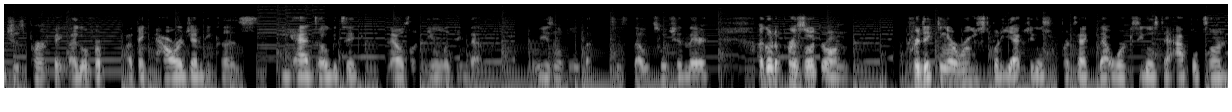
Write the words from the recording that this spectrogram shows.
Which is perfect. I go for, I think, Power Gem because he had Togetic, and that was like the only thing that reasonable that, that would switch in there. I go to Perrserker on predicting a roost, but he actually goes for protect. That works. He goes to Appletun,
